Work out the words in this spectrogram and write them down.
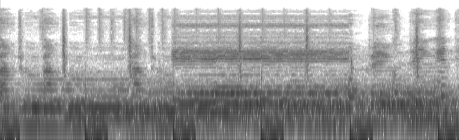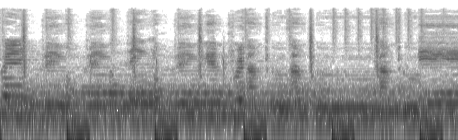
I'm I'm I'm true come, come, me.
